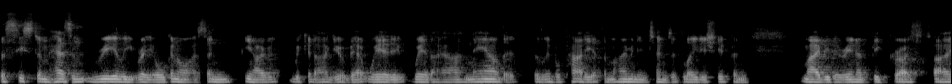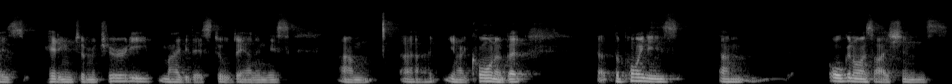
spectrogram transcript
the system hasn't really reorganised. And you know we could argue about where they, where they are now, the, the Liberal Party at the moment in terms of leadership, and maybe they're in a big growth phase heading to maturity. Maybe they're still down in this um, uh, you know corner, but uh, the point is, um, organisations,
